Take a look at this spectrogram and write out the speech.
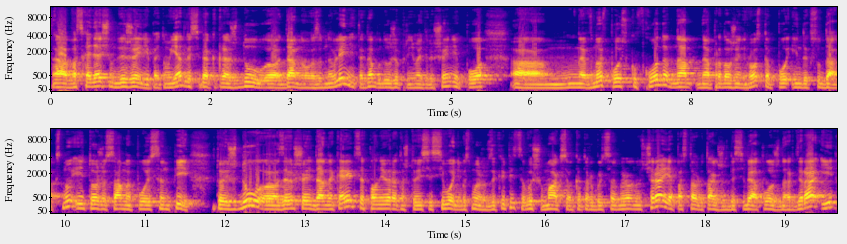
в восходящем движении. Поэтому я для себя как раз жду э, данного возобновления, и тогда буду уже принимать решение по вновь поиску входа на, продолжение роста по индексу DAX. Ну и то же самое по S&P. То есть жду э, завершения данной коррекции. Вполне вероятно, что если сегодня мы сможем закрепиться выше максимума, который будет сформирован вчера, я поставлю также для себя отложенные ордера и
